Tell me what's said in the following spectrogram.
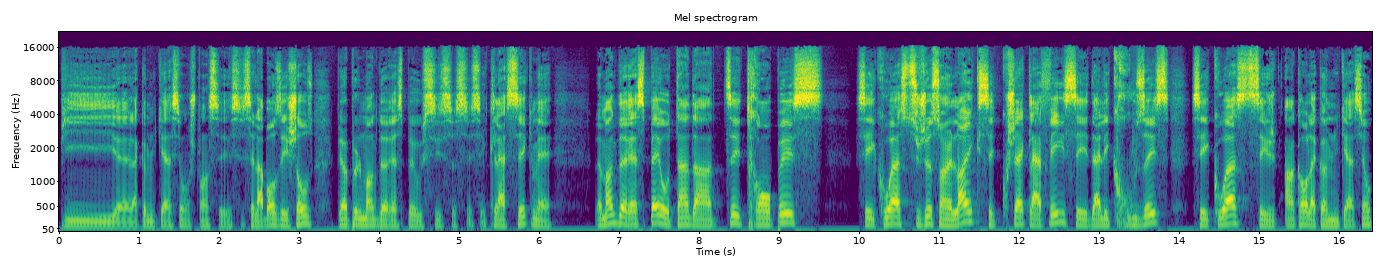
Puis euh, la communication, je pense, c'est- la base des choses. Puis un peu le manque de respect aussi, c'est classique, mais le manque de respect, autant dans, tu tromper, c'est quoi? C'est-tu juste un like? C'est de coucher avec la fille? C'est d'aller cruiser? C'est quoi? C'est encore la communication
